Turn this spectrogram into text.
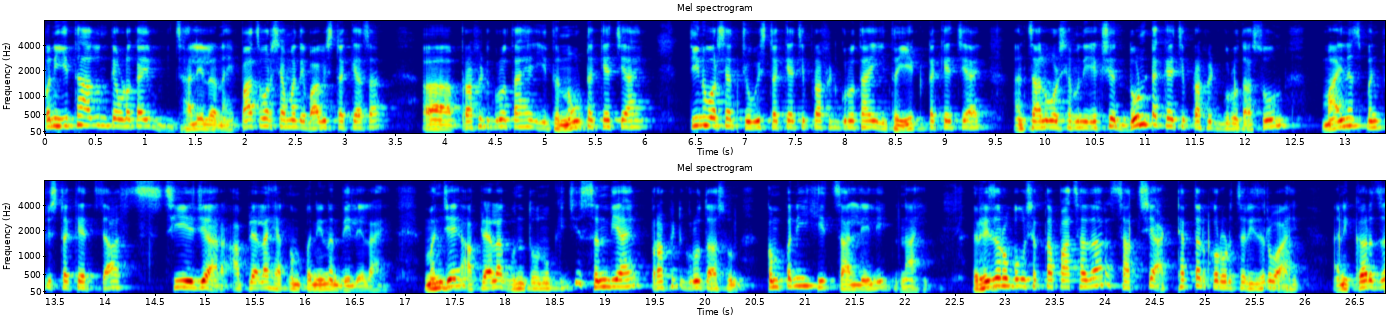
पण इथं अजून तेवढं काही झालेलं नाही. पाच वर्षामध्ये बावीस टक्क्याचा प्रॉफिट ग्रोथ आहे इथं नऊ टक्क्याची आहे. तीन वर्षात चोवीस टक्क्याची प्रॉफिट ग्रोथ आहे इथं एक टक्क्याची आहे. आणि चालू वर्षामध्ये एकशे दोन टक्क्याची प्रॉफिट ग्रोथ असून मायनस पंचवीस टक्क्याचा सी ए जी आर आपल्याला ह्या कंपनीनं दिलेला आहे. म्हणजे आपल्याला गुंतवणुकीची संधी आहे प्रॉफिट ग्रोथ असून कंपनी ही चाललेली नाही. रिझर्व बघू शकता पाच हजार सातशे अठ्ठ्याहत्तर करोडचं रिझर्व आहे. आणि कर्ज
